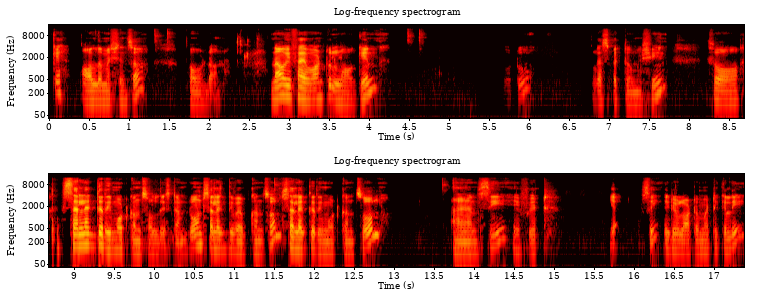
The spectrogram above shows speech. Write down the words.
Okay, all the machines are powered on. Now if I want to log in, go to respective machine. So select the remote console this time. Don't select the web console, select the remote console and see if it, yeah, see it will automatically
